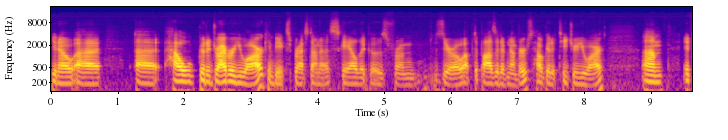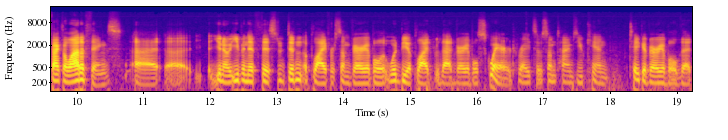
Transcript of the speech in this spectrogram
you know, uh, uh, how good a driver you are can be expressed on a scale that goes from zero up to positive numbers, how good a teacher you are. Um, in fact, a lot of things, uh, uh, you know, even if this didn't apply for some variable, it would be applied for that variable squared, right? So sometimes you can take a variable that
